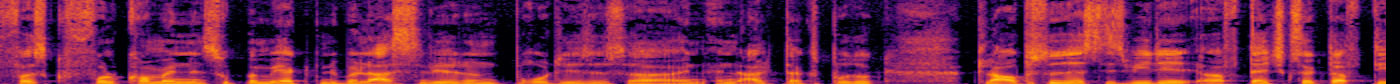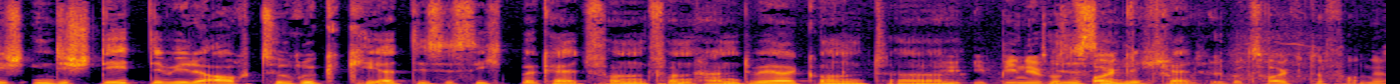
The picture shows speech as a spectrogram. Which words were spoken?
fast vollkommen in Supermärkten überlassen wird und Brot ist es ein, ein Alltagsprodukt. Glaubst du, dass das wieder, auf Deutsch gesagt, auf die, in die Städte wieder auch zurückkehrt, diese Sichtbarkeit von, von Handwerk und äh, ich, ich bin überzeugt, überzeugt davon, ja.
